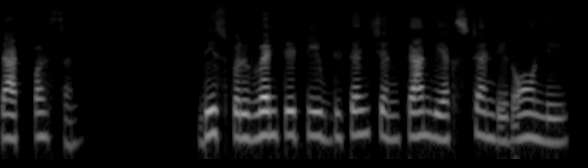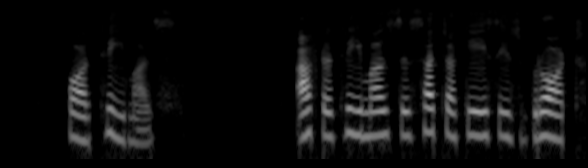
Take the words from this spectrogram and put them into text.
that person. This preventative detention can be extended only for three months. After three months, such a case is brought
